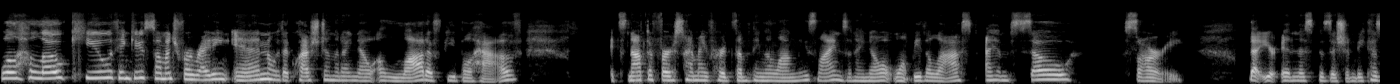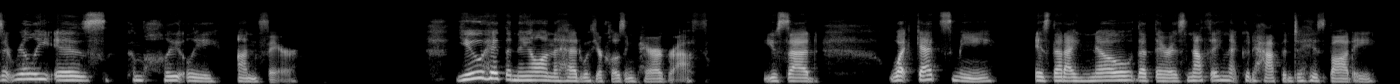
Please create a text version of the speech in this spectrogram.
well, hello, Q. Thank you so much for writing in with a question that I know a lot of people have. It's not the first time I've heard something along these lines, and I know it won't be the last. I am so sorry that you're in this position because it really is completely unfair. You hit the nail on the head with your closing paragraph. You said, What gets me is that I know that there is nothing that could happen to his body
